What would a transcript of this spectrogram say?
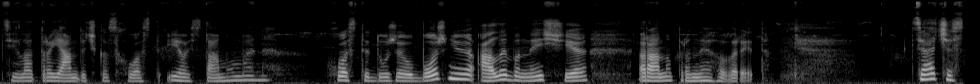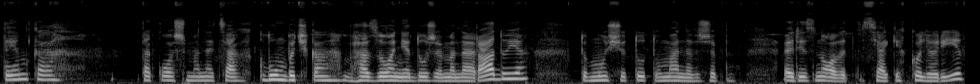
Ціла трояндочка з хост. І ось там у мене. Хости дуже обожнюю, але вони ще рано про них говорити. Ця частинка, також мене ця клумбочка в газоні дуже мене радує, тому що тут у мене вже різновид всяких кольорів.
